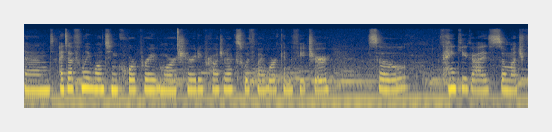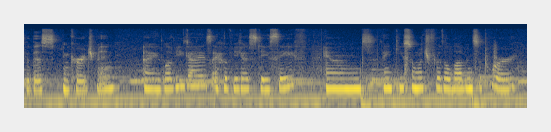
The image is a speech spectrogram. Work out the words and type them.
And I definitely want to incorporate more charity projects with my work in the future. So thank you guys so much for this encouragement. I love you guys. I hope you guys stay safe. And thank you so much for the love and support.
